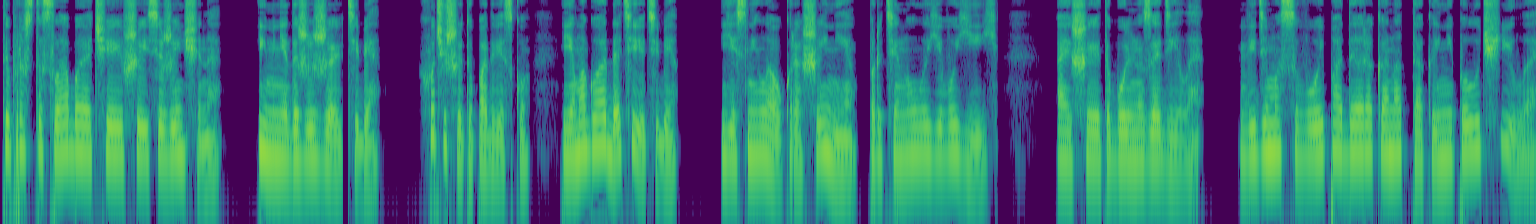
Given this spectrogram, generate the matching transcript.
Ты просто слабая, отчаявшаяся женщина. И мне даже жаль тебя. Хочешь эту подвеску? Я могу отдать ее тебе. Я сняла украшение, протянула его ей. Айше это больно задело. Видимо, свой подарок она так и не получила.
